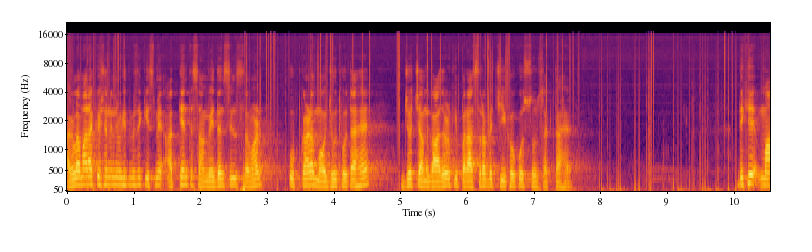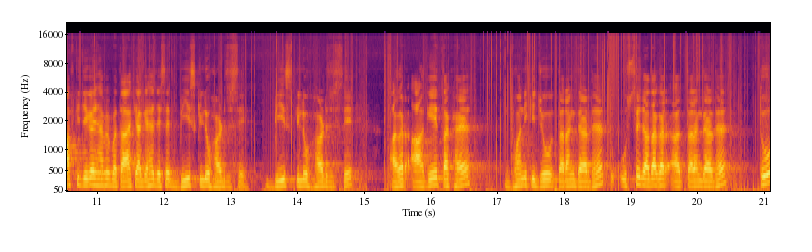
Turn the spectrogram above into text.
अगला हमारा क्वेश्चन है, निम्नलिखित में से किसमें अत्यंत संवेदनशील श्रवण उपकरण मौजूद होता है, जो चमगादड़ की पराश्रव्य चीखों को सुन सकता है? देखिए, माफ़ कीजिएगा, यहाँ पे बताया क्या गया है, जैसे 20 किलो हर्ज से। 20 किलो हर्ज से अगर आगे तक है, ध्वनि की जो तरंग दर्द है तो उससे ज़्यादा अगर तरंग दर्द है तो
